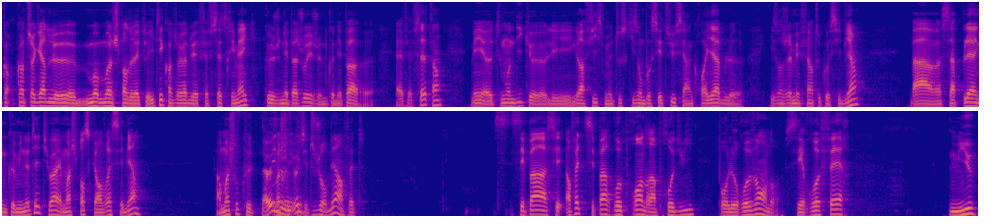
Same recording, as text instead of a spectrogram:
Quand, quand tu regardes le. Moi, moi, je parle de l'actualité. Quand tu regardes du FF7 Remake, que je n'ai pas joué, je ne connais pas euh, FF7, hein, mais euh, tout le monde dit que les graphismes, tout ce qu'ils ont bossé dessus, c'est incroyable. euh, ils ont jamais fait un truc aussi bien. Bah, ça plaît à une communauté, tu vois. Et moi, je pense qu'en vrai, c'est bien. Enfin, moi, je trouve que, Ah oui, moi, je trouve que c'est toujours bien, en fait. C'est pas. c'est- En fait, c'est pas reprendre un produit pour le revendre. C'est refaire mieux.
